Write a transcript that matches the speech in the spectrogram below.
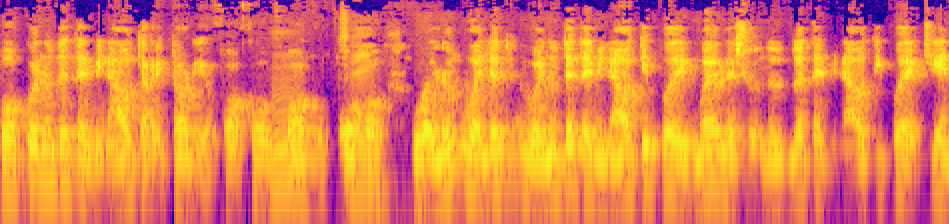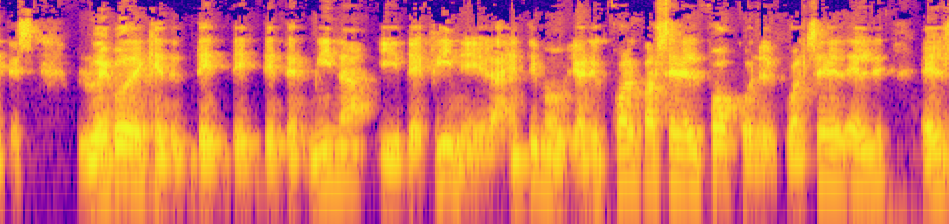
foco en un determinado territorio, foco, mm, foco, foco, o, en, un determinado tipo de inmuebles o en un determinado tipo de clientes. Luego de que determina y define el agente inmobiliario cuál va a ser el foco en el cual se, él, él,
